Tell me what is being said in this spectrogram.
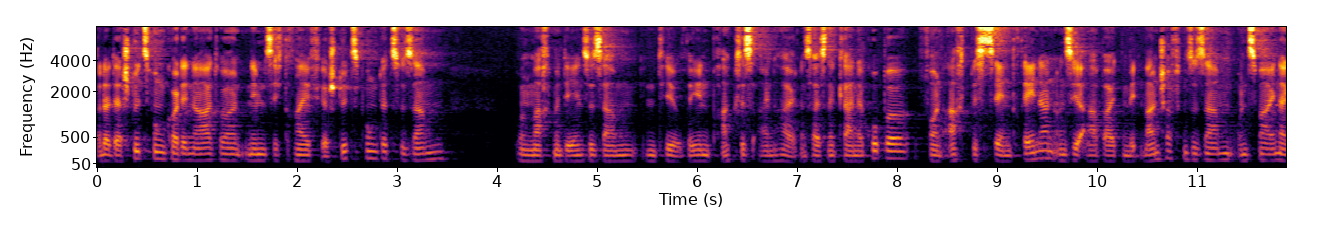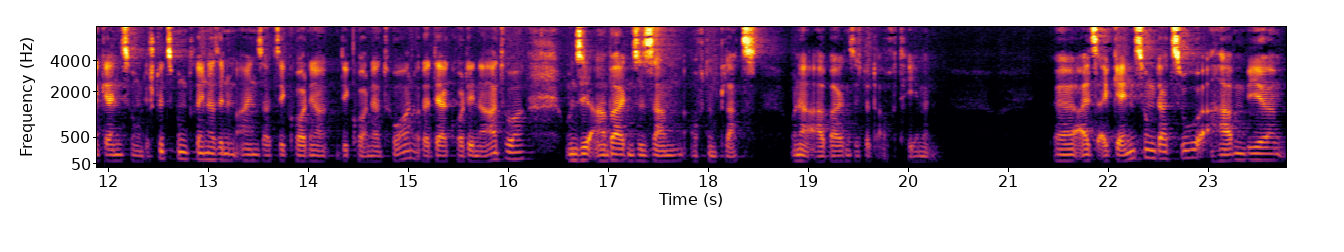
oder der Stützpunktkoordinator nimmt sich drei, vier Stützpunkte zusammen und macht mit denen zusammen in Theorien Praxiseinheiten. Das heißt, eine kleine Gruppe von acht bis zehn Trainern und sie arbeiten mit Mannschaften zusammen und zwar in Ergänzung. Die Stützpunkttrainer sind im Einsatz, die, Koordinatoren oder der Koordinator und sie arbeiten zusammen auf dem Platz und erarbeiten sich dort auch Themen. Äh, als Ergänzung dazu haben wir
